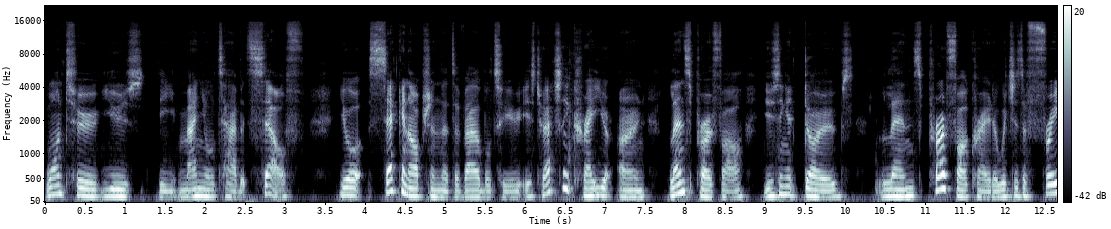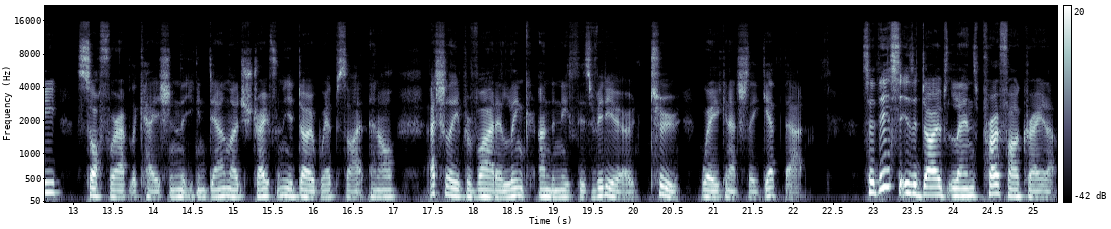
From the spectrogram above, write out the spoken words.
want to use the manual tab itself, your second option that's available to you is to actually create your own lens profile using Adobe's Lens Profile Creator, which is a free software application that you can download straight from the Adobe website. And I'll actually provide a link underneath this video to where you can actually get that. So this is Adobe's Lens Profile Creator.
